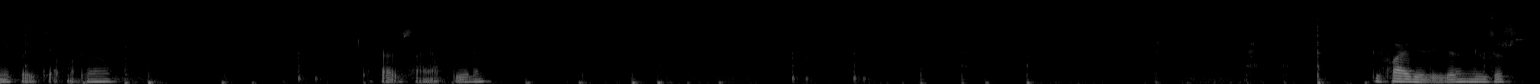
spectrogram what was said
Niye kayıt yapmadı? Tekrar bir sign up diyelim. Bir Firebase'e gidelim. User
